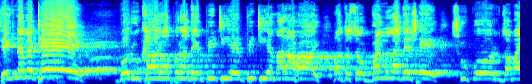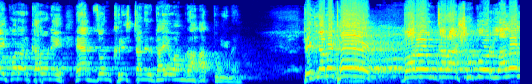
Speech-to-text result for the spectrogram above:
ঠিক না বেঠে? গরু খাওয়ার অপরাধে পিটিয়ে পিটিয়ে মারা হয়। অথচ বাংলাদেশে শুকর জবাই করার কারণে একজন খ্রিস্টানের গায়েও আমরা হাত তুলি নাই। ঠিক না বেঠে বরং যারা শুকর লালন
